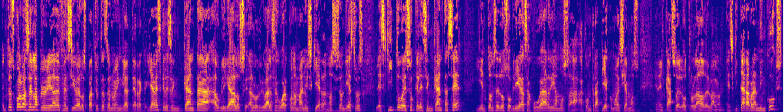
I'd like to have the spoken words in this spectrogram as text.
Entonces, ¿cuál va a ser la prioridad defensiva de los Patriotas de Nueva Inglaterra? Ya ves que les encanta obligar a los, a los rivales a jugar con la mano izquierda, ¿no? Si son diestros, les quito eso que les encanta hacer y entonces los obligas a jugar, digamos, a, a contrapié, como decíamos en el caso del otro lado del balón. Es quitar a Brandon Cooks,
